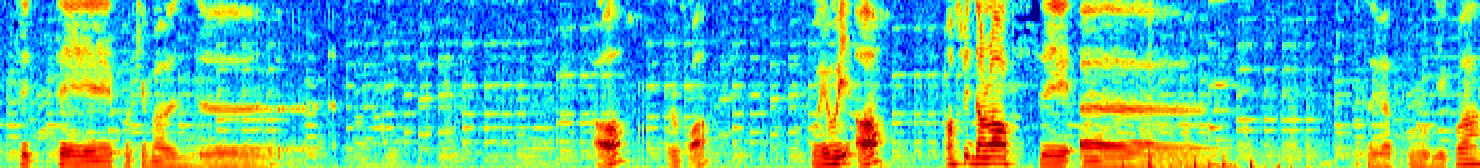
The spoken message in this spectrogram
c'était Pokémon. Euh... Or, je crois. Oui, oui, Or. Ensuite, dans l'ordre, c'est... Euh... Attends, il va oublier quoi?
